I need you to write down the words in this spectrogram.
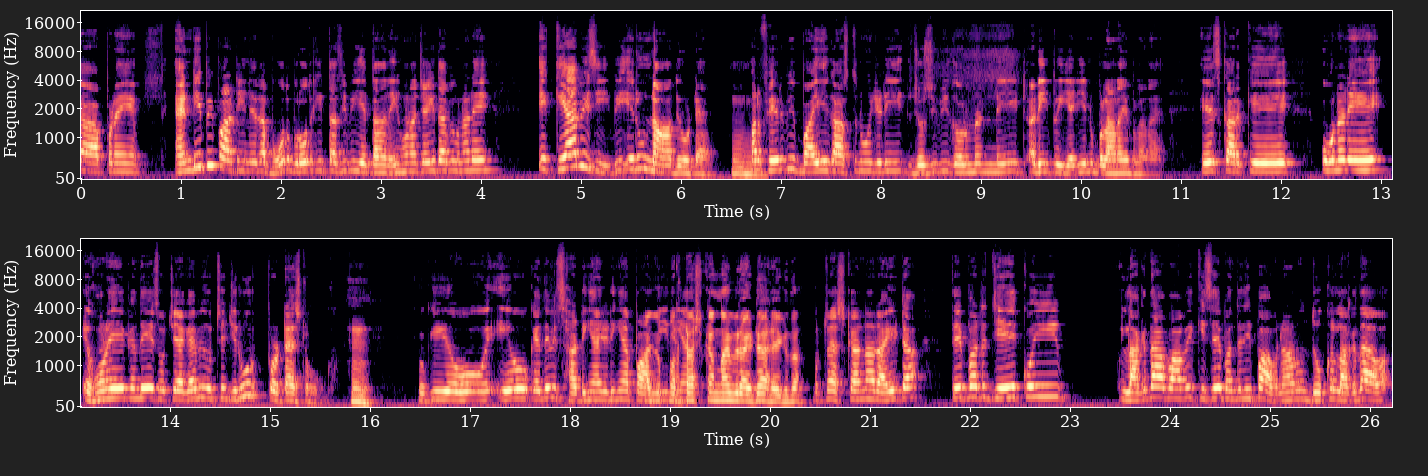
ਆਪਣੇ ਐਨਡੀਪੀ ਪਾਰਟੀ ਨੇ ਤਾਂ ਬਹੁਤ ਵਿਰੋਧ ਕੀਤਾ ਸੀ ਵੀ ਇਦਾਂ ਨਹੀਂ ਹੋਣਾ ਚਾਹੀਦਾ ਵੀ ਉਹਨਾਂ ਨੇ ਇਹ ਕਿਹਾ ਵੀ ਸੀ ਵੀ ਇਹਨੂੰ ਨਾ ਦਿਓ ਟਾਈਮ। ਪਰ ਫਿਰ ਵੀ 22 ਅਗਸਤ ਨੂੰ ਜਿਹੜੀ ਜੋਸੀਬੀ ਗਵਰਨਮੈਂਟ ਨੇ ਅੜੀ ਪਈ ਹੈ ਜੀ ਇਹਨੂੰ ਬੁਲਾਣਾ ਹੀ ਬੁਲਾਣਾ ਹੈ। ਇਸ ਕਰਕੇ ਉਹਨਾਂ ਨੇ ਹੁਣ ਇਹ ਕਹਿੰਦੇ ਸੋਚਿਆ ਗਿਆ ਵੀ ਉੱਥੇ ਜ਼ਰੂਰ ਪ੍ਰੋਟੈਸਟ ਹੋਊਗਾ। ਕਿਉਂਕਿ ਉਹ ਇਹ ਉਹ ਕਹਿੰਦੇ ਵੀ ਸਾਡੀਆਂ ਜਿਹੜੀਆਂ ਪਾਰਟੀ ਦੀਆਂ ਪ੍ਰੋਟੈਸਟ ਕਰਨਾ ਵੀ ਰਾਈਟ ਹੈ ਹਰੇਕ ਦਾ। ਪ੍ਰੋਟੈਸਟ ਕਰਨਾ ਰਾਈਟ ਆ ਤੇ ਬਟ ਜੇ ਕੋਈ ਲੱਗਦਾ ਵਾ ਵੀ ਕਿਸੇ ਬੰਦੇ ਦੀ ਭਾਵਨਾ ਨੂੰ ਦੁੱਖ ਲੱਗਦਾ ਵਾ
